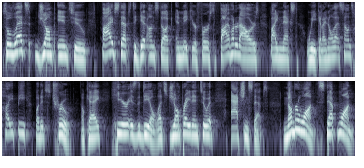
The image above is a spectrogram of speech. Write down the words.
So let's jump into five steps to get unstuck and make your first $500 by next week. And I know that sounds hypey, but it's true. Okay. Here is the deal. Let's jump right into it. Action steps. Number one, step one,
